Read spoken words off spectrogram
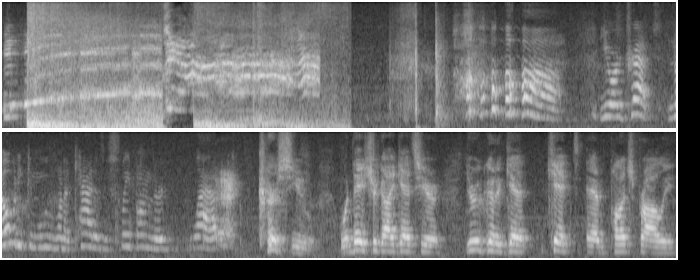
you are trapped. Nobody can move when a cat is asleep on their lap. Curse you. When Nature Guy gets here, you're gonna get kicked and punched probably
